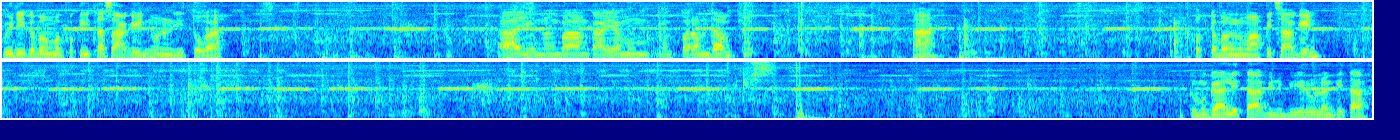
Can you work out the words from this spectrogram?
Pwede ka bang magpakita sa akin kung nandito ka? Ah, yun lang ba ang kaya mong magparamdam? Ha? Takot ka bang lumapit sa akin? Huwag ka magalit ha, binibiro lang kita.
